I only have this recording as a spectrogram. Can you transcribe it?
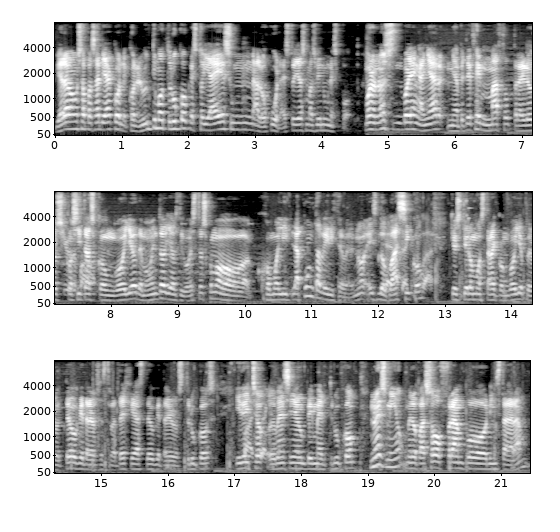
Y ahora vamos a pasar ya con, el último truco Que esto ya es una locura, esto ya es más bien un spot. Bueno, no os voy a engañar Me apetece mazo traeros cositas con Goyo. De momento ya os digo, esto es como, como la punta del iceberg, ¿no? Es lo básico que os quiero mostrar con Goyo Pero tengo que traeros estrategias, tengo que traeros trucos. Y de hecho, os voy a enseñar un primer truco. No es mío, me lo pasó Fran por Instagram,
